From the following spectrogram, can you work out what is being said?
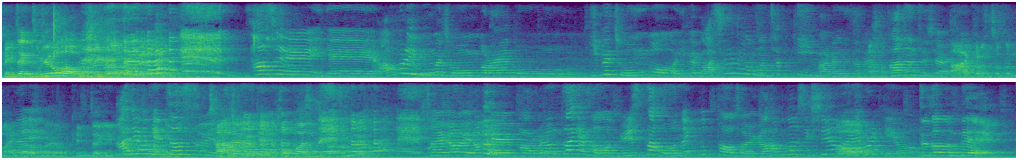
굉장히 두려워하고 계신 것 같은데. 사실 이게 아무리 몸에 좋은 거라 해도 입에 좋은 거, 입에 맛있는 것만 찾기 마련이잖아요. 반은 드셔야죠. 아 그렇죠 좀 많이 네. 따랐나요? 굉장히 아니요, 잔을- 괜찮습니다. 잔을 이렇게 거부하신 것 같은데. 저희가 이렇게 바로 현장에서 밀싹 원액부터 저희가 한 번씩 시음을 어. 해볼게요. 뜯었는데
